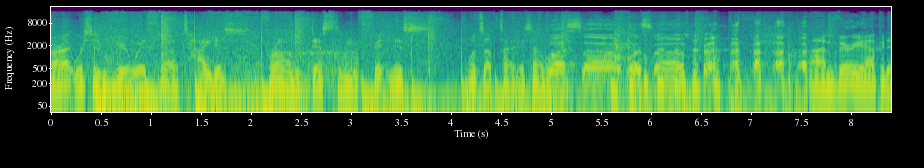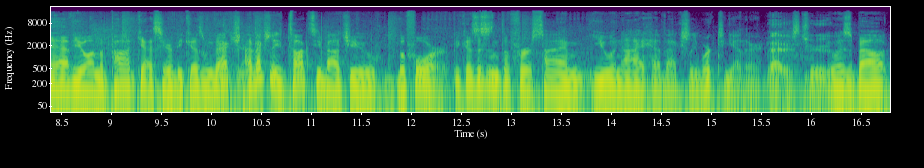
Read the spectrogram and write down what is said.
All right, we're sitting here with uh, Titus from Destiny Fitness. What's up, Titus? How are you? What's up? What's up? I'm very happy to have you on the podcast here because we've actually I've actually talked to you about you before because this isn't the first time you and I have actually worked together. that is true. It was about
